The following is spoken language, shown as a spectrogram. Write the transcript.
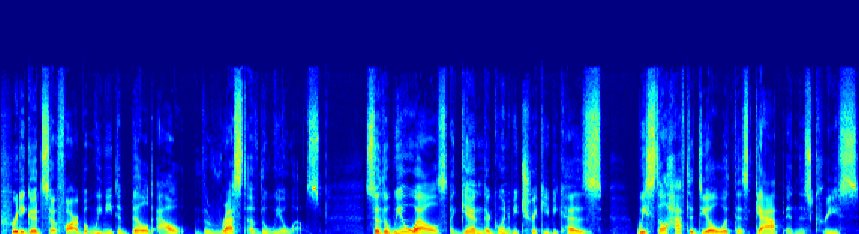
pretty good so far, but we need to build out the rest of the wheel wells. So the wheel wells, again, they're going to be tricky because we still have to deal with this gap and this crease.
